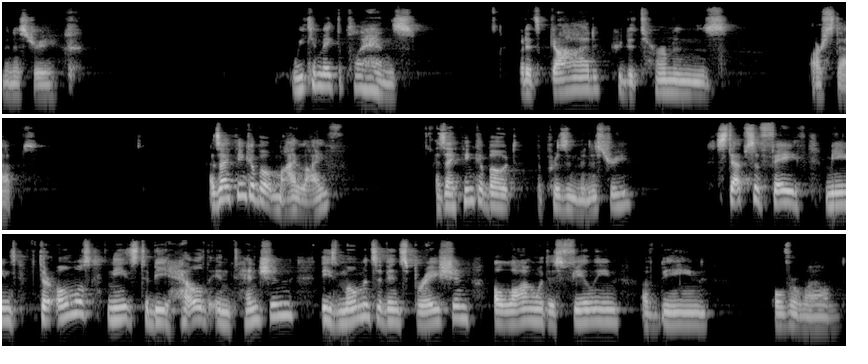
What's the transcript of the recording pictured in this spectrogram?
ministry. We can make the plans, but it's God who determines our steps. As I think about my life, as I think about the prison ministry, steps of faith means there almost needs to be held in tension these moments of inspiration along with this feeling of being overwhelmed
